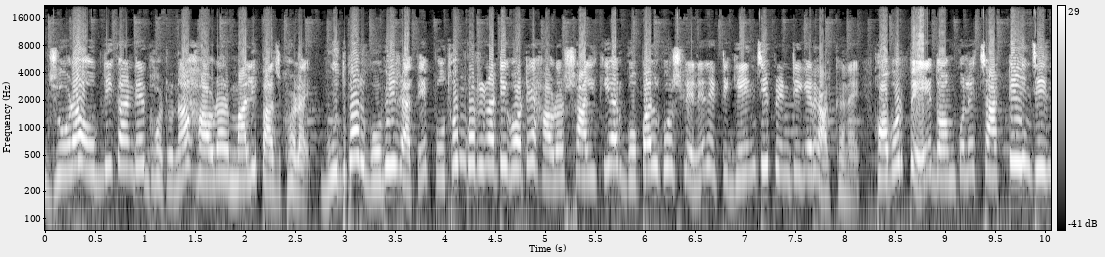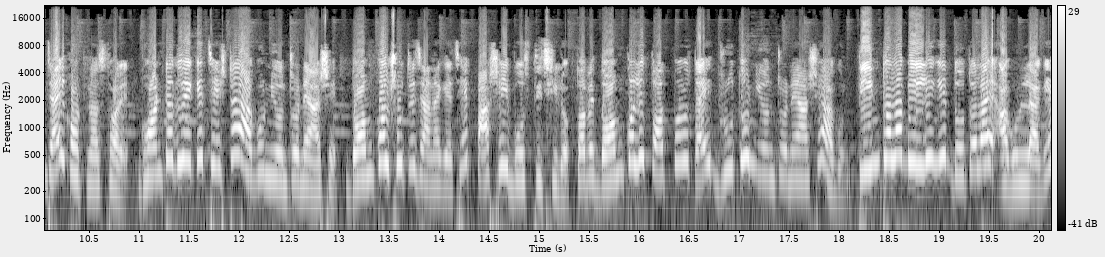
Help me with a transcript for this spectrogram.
জোড়া অগ্নিকাণ্ডের ঘটনা হাওড়ার মালি পাঁচঘড়ায় বুধবার গভীর রাতে প্রথম ঘটনাটি ঘটে হাওড়ার শালকিয়ার গোপাল ঘোষ লেনের একটি গেঞ্জি প্রিন্টিং এর কারখানায়। খবর পেয়ে দমকলের চারটি ইঞ্জিন যায় ঘটনাস্থলে। ঘণ্টা দুয়েকের চেষ্টায় আগুন নিয়ন্ত্রণে আসে। দমকল সূত্রে জানা গেছে, পাশেই বস্তি ছিল। তবে দমকলের তৎপরতায় দ্রুত নিয়ন্ত্রণে আসে আগুন। তিনতলা বিল্ডিং এর দোতলায় আগুন লাগে।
